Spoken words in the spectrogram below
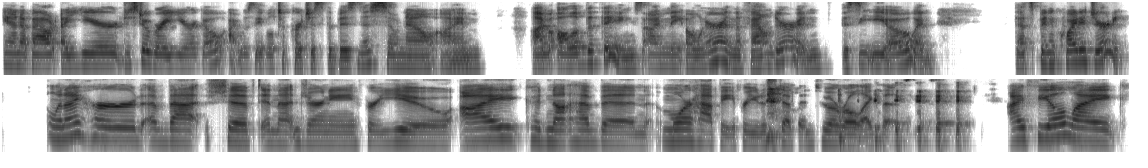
And about a year, just over a year ago, I was able to purchase the business. So now I'm I'm all of the things. I'm the owner and the founder and the CEO. And that's been quite a journey when I heard of that shift in that journey for you, I could not have been more happy for you to step into a role like this. I feel like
